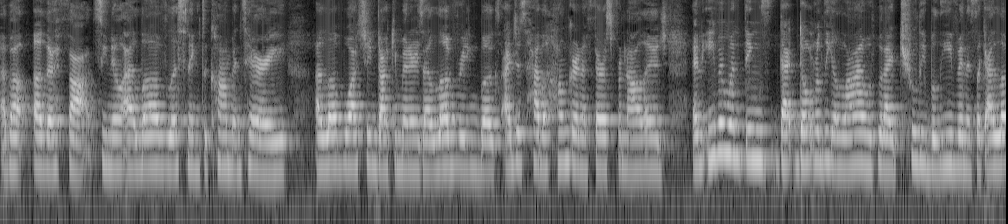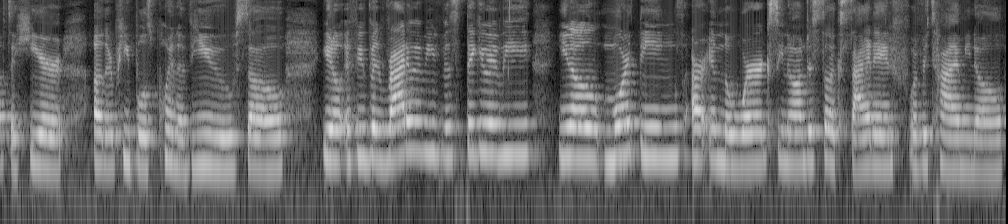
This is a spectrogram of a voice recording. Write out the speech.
about other thoughts. You know, I love listening to commentary I love watching documentaries. I love reading books. I just have a hunger and a thirst for knowledge. And even when things that don't really align with what I truly believe in, it's like I love to hear other people's point of view. So, you know, if you've been riding with me, you've been sticking with me, you know, more things are in the works. You know, I'm just so excited every time, you know,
